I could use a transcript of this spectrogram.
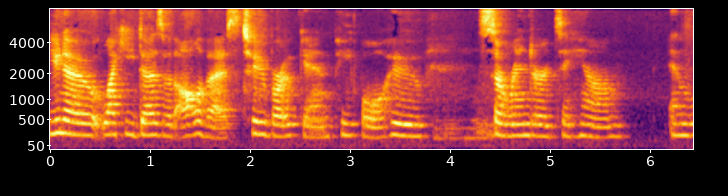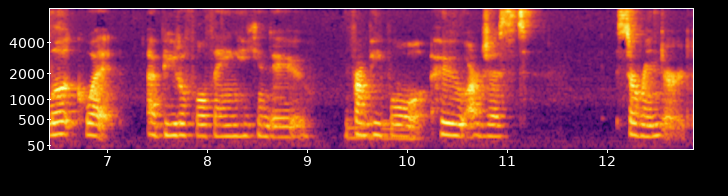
you know, like He does with all of us, two broken people who Mhm. surrendered to Him. And look what a beautiful thing He can do from Mhm. people who are just surrendered.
